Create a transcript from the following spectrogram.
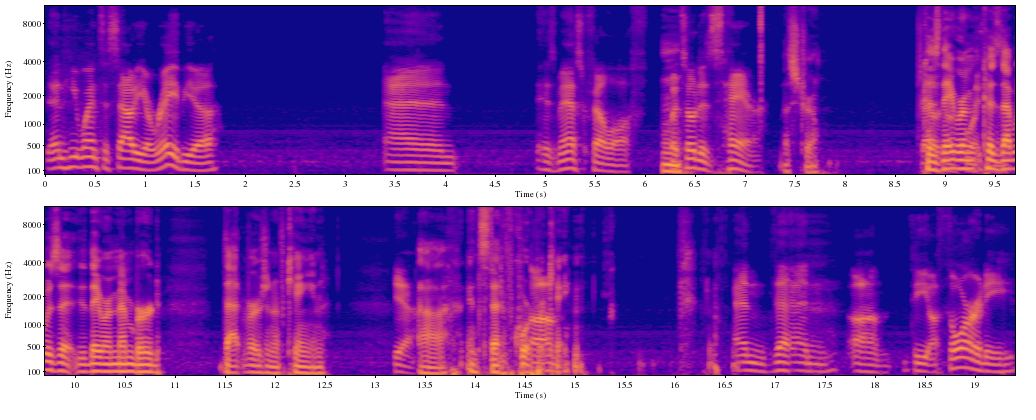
Then he went to Saudi Arabia, and his mask fell off, but so did his hair. that's true. Because they rem- because that was it. They remembered that version of Kane yeah. uh, instead of corporate Um, Kane. and then um, the authority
